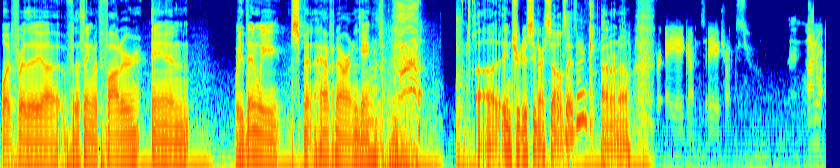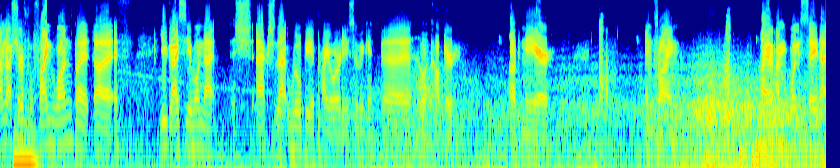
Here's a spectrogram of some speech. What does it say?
what for the uh, for the thing with fodder and we then we spent half an hour in game uh, introducing ourselves. I think I don't know. For AA guns, AA trucks. I don't, I'm not sure if we'll find one, but uh, if you guys see one, that actually that will be a priority, so we get the helicopter up in the air and flying. I, I'm going to say that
